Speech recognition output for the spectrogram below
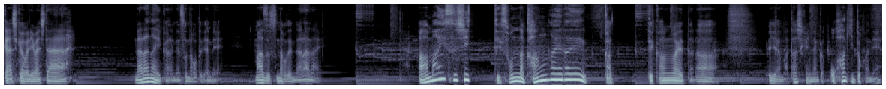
かしこまりました。ならないからねそんなことにはね。まずそんなことにならない。甘い寿司ってそんな考えられるかって考えたらいやまあ確かになんかおはぎとかね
